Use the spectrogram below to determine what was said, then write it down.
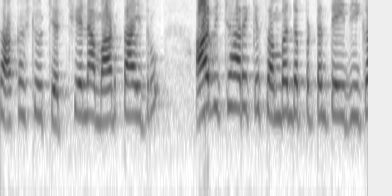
ಸಾಕಷ್ಟು ಚರ್ಚೆಯನ್ನ ಮಾಡ್ತಾ ಇದ್ರು. ಆ ವಿಚಾರಕ್ಕೆ ಸಂಬಂಧಪಟ್ಟಂತೆ ಇದೀಗ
